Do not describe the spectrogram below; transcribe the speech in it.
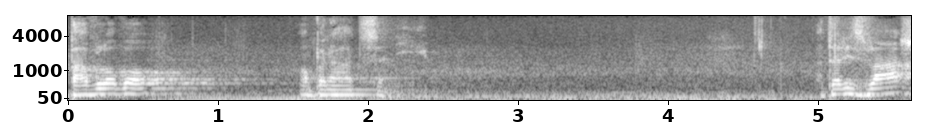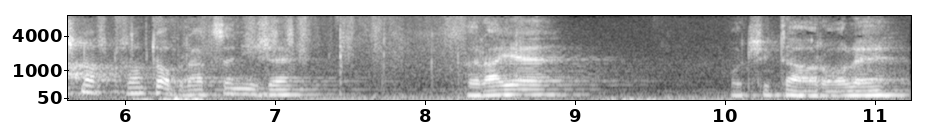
Pavlovo obrácení. A tady zvláštnost v tomto obrácení, že hraje určitá role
